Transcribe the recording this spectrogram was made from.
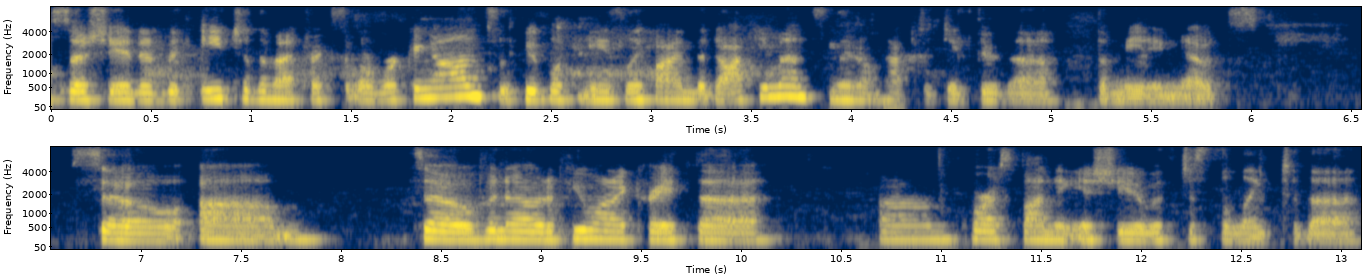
associated with each of the metrics that we're working on, so people can easily find the documents and they don't have to dig through the, the meeting notes. So, um, so Vinod, if you want to create the um, corresponding issue with just the link to the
